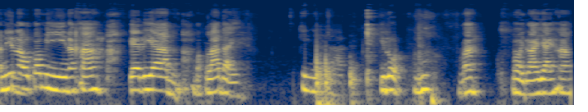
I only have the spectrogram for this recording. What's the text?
อันนี้เราก็มีนะคะ แกเลียน บักลาใด กินในจานกิโลด มาบ่อยลายยายหัง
